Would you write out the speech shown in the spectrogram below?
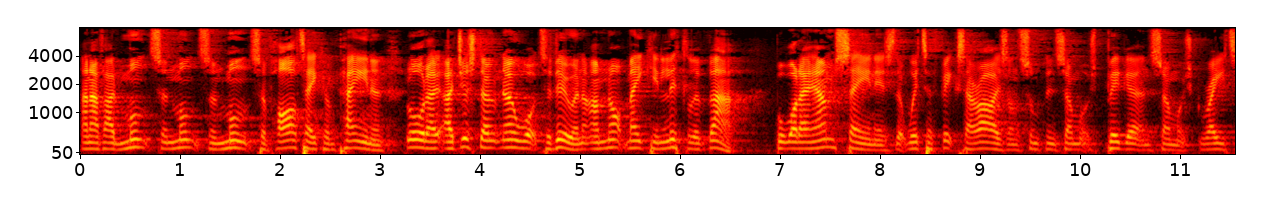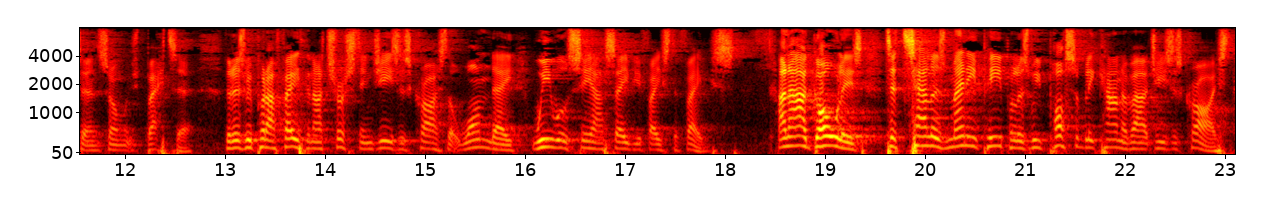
And I've had months and months and months of heartache and pain and Lord, I, I just don't know what to do. And I'm not making little of that. But what I am saying is that we're to fix our eyes on something so much bigger and so much greater and so much better. That as we put our faith and our trust in Jesus Christ, that one day we will see our Savior face to face. And our goal is to tell as many people as we possibly can about Jesus Christ.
